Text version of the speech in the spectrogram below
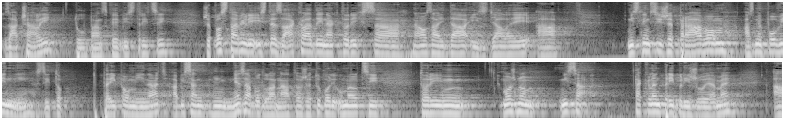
začali tu v Banskej Bystrici, že postavili isté základy, na ktorých sa naozaj dá ísť ďalej a myslím si, že právom a sme povinní si to pripomínať, aby sa nezabudla na to, že tu boli umelci, ktorým možno my sa tak len približujeme. A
